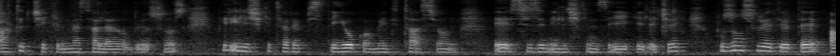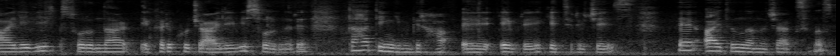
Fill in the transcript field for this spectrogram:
artık çekilmeseler alıyorsunuz. Bir ilişki terapisti, yoga, meditasyon sizin ilişkinize iyi gelecek. Uzun süredir de ailevi sorunlar, e, karı koca ailevi sorunları daha dingin bir e, evreye getireceğiz ve aydınlanacaksınız.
